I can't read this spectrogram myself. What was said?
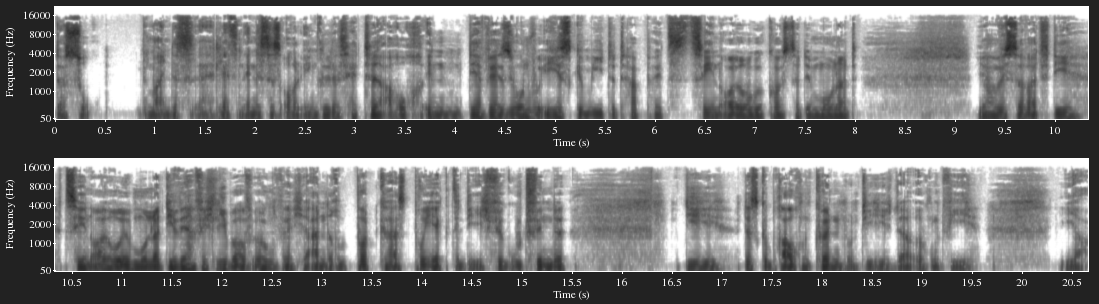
das so. Ich meine, das äh, letzten Endes das All Inkle, das hätte auch in der Version, wo ich es gemietet habe, jetzt 10 Euro gekostet im Monat. Ja, wisst ihr was, die 10 Euro im Monat, die werfe ich lieber auf irgendwelche andere Podcast-Projekte, die ich für gut finde, die das gebrauchen können und die da irgendwie, ja,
